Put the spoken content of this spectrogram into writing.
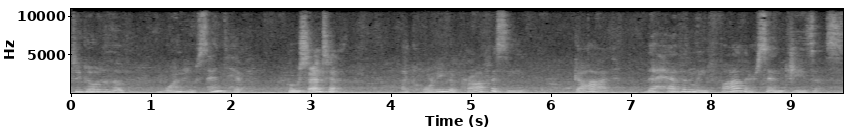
to go to the one who sent him. Who sent him? According to prophecy, God, the Heavenly Father, sent Jesus.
